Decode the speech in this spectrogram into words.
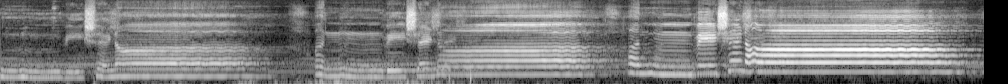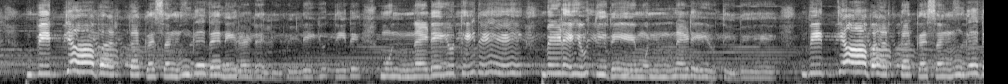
अन्वेषणा अन्वेषणा अन्वेषणा ವಿದ್ಯಾವರ್ತಕ ನೆರಳಲಿ ಬೆಳೆಯುತ್ತಿದೆ ಮುನ್ನಡೆಯುತ್ತಿದೆ ಬೆಳೆಯುತ್ತಿದೆ ಮುನ್ನಡೆಯುತ್ತಿದೆ ವಿದ್ಯಾವರ್ತಕ ಸಂಘದ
